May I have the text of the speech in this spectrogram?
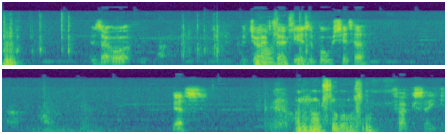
Hmm? Is that what a No, jive was turkey is? A bullshitter? Yes? I don't know, I'm still not listening. Fuck's sake.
